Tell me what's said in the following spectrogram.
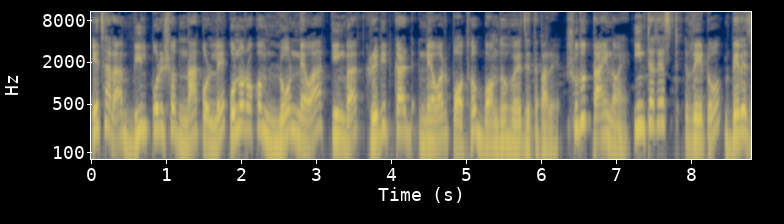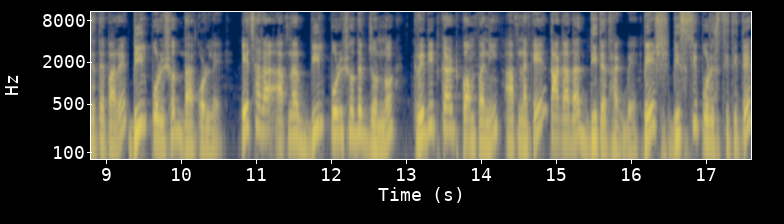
এছাড়া, বিল পরিশোধ না করলে কোনো রকম লোন নেওয়া কিংবা ক্রেডিট কার্ড নেওয়ার পথও বন্ধ হয়ে যেতে পারে। শুধু তাই নয়, ইন্টারেস্ট রেটও বেড়ে যেতে পারে বিল পরিশোধ না করলে। এছাড়া আপনার বিল পরিশোধের জন্য ক্রেডিট কার্ড কোম্পানি আপনাকে তাগাদা দিতে থাকবে। বেশ বিশ্রী পরিস্থিতিতে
